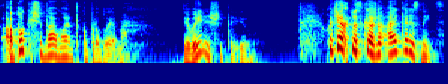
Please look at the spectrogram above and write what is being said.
А поки що, да, маємо таку проблему. І вирішити її. Хоча хтось каже, а яка різниця?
